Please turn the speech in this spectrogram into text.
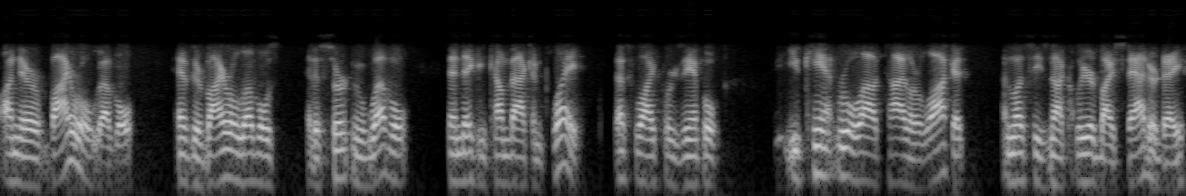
on their viral level. And if their viral level is at a certain level, then they can come back and play. That's why, for example, you can't rule out Tyler Lockett unless he's not cleared by Saturday,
